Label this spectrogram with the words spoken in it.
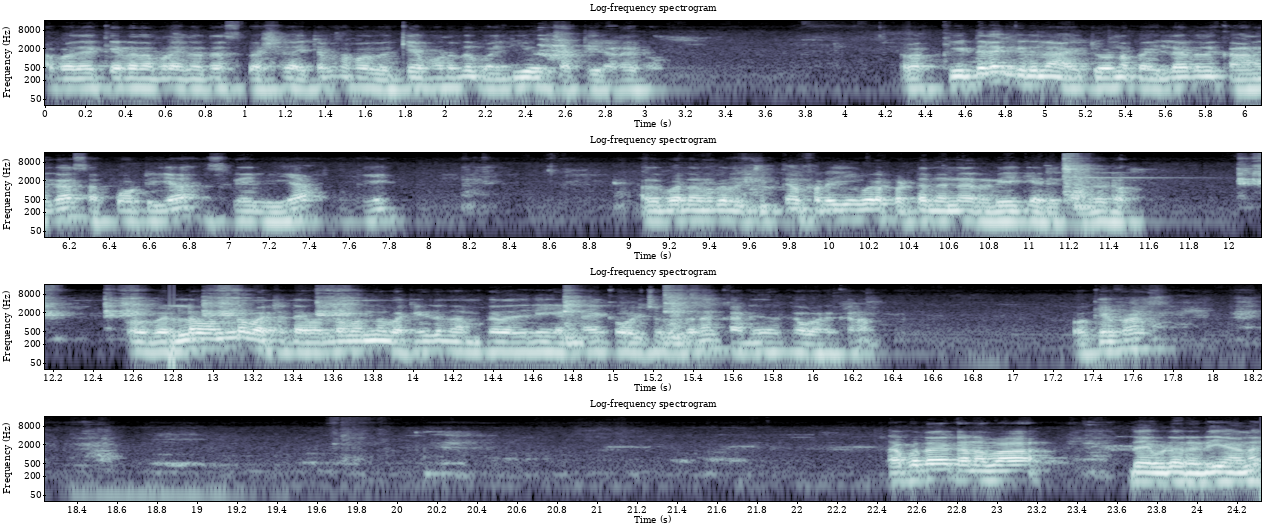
അപ്പോൾ അതൊക്കെയാണ് നമ്മുടെ ഇന്നത്തെ സ്പെഷ്യൽ ഐറ്റംസ് അപ്പോൾ വെക്കാൻ പോകുന്നത് വലിയൊരു ചട്ടിയിലാണ് കേട്ടോ. അപ്പോൾ കിടിലം കിടിലം ആയിട്ടുണ്ട് അപ്പോൾ എല്ലാവരും കാണുക സപ്പോർട്ട് ചെയ്യുക സബ്സ്ക്രൈബ് ചെയ്യുക. ഓക്കെ അതുപോലെ നമുക്ക് ചിക്കൻ ഫ്രൈയും കൂടെ പെട്ടെന്ന് തന്നെ റെഡിയാക്കി എടുക്കാം കേട്ടോ. അപ്പോൾ വെള്ളം ഒന്ന് വറ്റട്ടെ. വെള്ളം ഒന്ന് വറ്റിയിട്ട് നമുക്ക് അതിൽ എണ്ണയൊക്കെ ഒഴിച്ചു കൊടുക്കണം കടുകൊക്കെ വറക്കണം. ഓക്കെ ഫ്രണ്ട്സ് അപ്പോൾ ദാ കണവ ഇതാ ഇവിടെ റെഡിയാണ്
